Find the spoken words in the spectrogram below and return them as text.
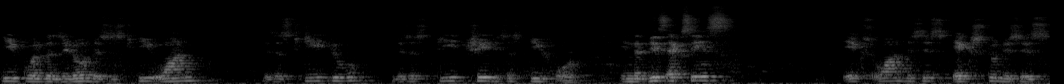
t equal to 0 this is t1 this is t2 this is t3 this is t4 in the this axis x1 this is x2 this is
